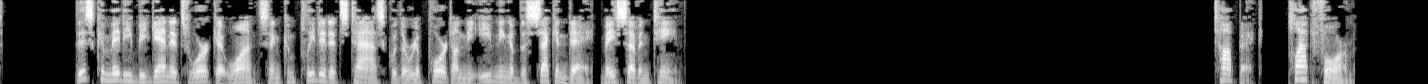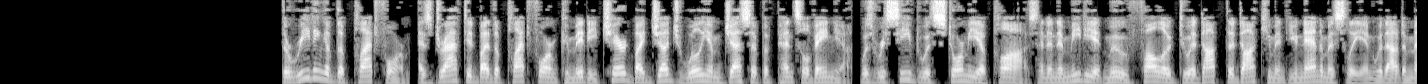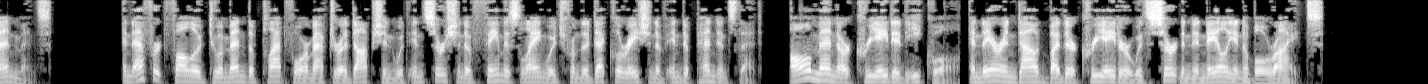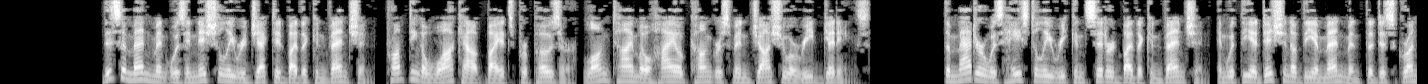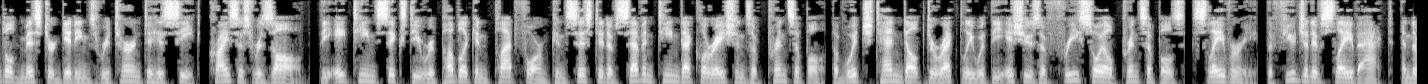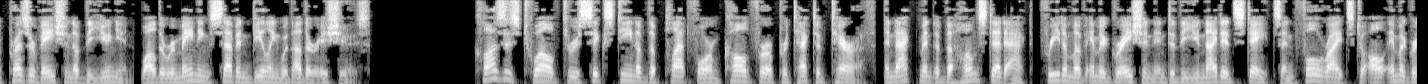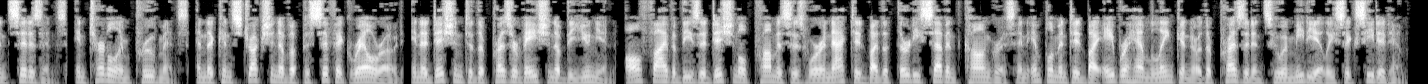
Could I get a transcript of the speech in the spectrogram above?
This committee began its work at once and completed its task with a report on the evening of the second day, May 17. Platform The reading of the platform, as drafted by the Platform Committee chaired by Judge William Jessup of Pennsylvania, was received with stormy applause and an immediate move followed to adopt the document unanimously and without amendments. An effort followed to amend the platform after adoption with insertion of famous language from the Declaration of Independence that, "...all men are created equal, and they are endowed by their Creator with certain inalienable rights." This amendment was initially rejected by the convention, prompting a walkout by its proposer, longtime Ohio Congressman Joshua Reed Giddings. The matter was hastily reconsidered by the convention, and with the addition of the amendment the disgruntled Mr. Giddings returned to his seat. Crisis resolved. The 1860 Republican platform consisted of 17 declarations of principle, of which 10 dealt directly with the issues of free soil principles, slavery, the Fugitive Slave Act, and the preservation of the Union, while the remaining seven dealing with other issues. Clauses 12 through 16 of the platform called for a protective tariff, enactment of the Homestead Act, freedom of immigration into the United States and full rights to all immigrant citizens, internal improvements, and the construction of a Pacific Railroad, in addition to the preservation of the Union. All five of these additional promises were enacted by the 37th Congress and implemented by Abraham Lincoln or the presidents who immediately succeeded him.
